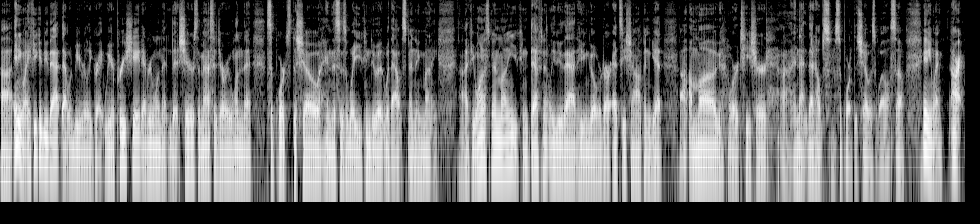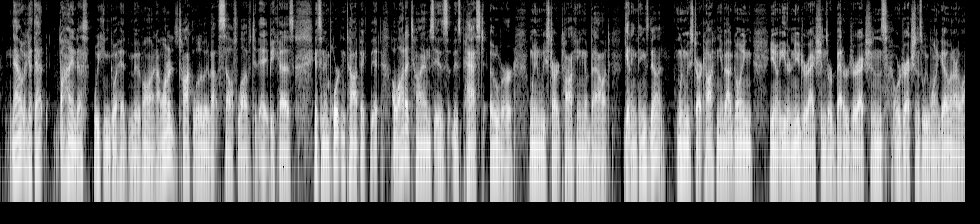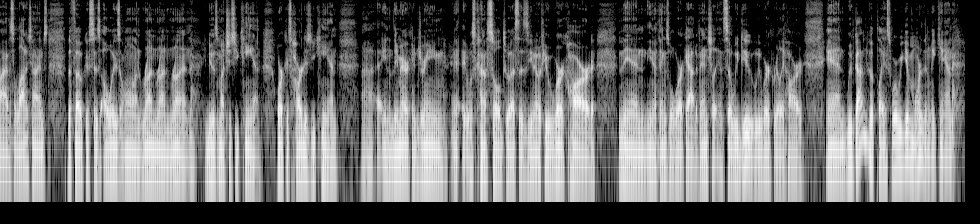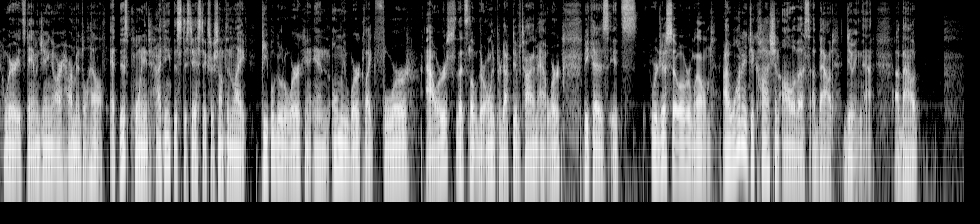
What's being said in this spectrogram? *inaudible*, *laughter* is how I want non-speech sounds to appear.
uh, anyway, if you could do that, that would be really great. We appreciate everyone that, that shares the message, everyone that supports the show, and this is a way you can do it without spending money. Uh, if you want to spend money, you can definitely do that. You can go over to our Etsy shop and get uh, a mug or a T-shirt, uh, and that that helps support the show as well. So, anyway, all right. Now that we've got that behind us, we can go ahead and move on. I wanted to talk a little bit about self love today because it's an important topic that a lot of times is, is passed over when we start talking about getting things done when we start talking about going, you know, either new directions or better directions or directions we want to go in our lives, a lot of times the focus is always on run, run, run. You do as much as you can, work as hard as you can. Uh, you know, the American dream, it was kind of sold to us as, you know, if you work hard, then, you know, things will work out eventually. And so we do, we work really hard. And we've gotten to a place where we give more than we can, where it's damaging our, our mental health. At this point, I think the statistics are something like people go to work and only work like four hours. That's their only productive time at work because it's we're just so overwhelmed. I wanted to caution all of us about doing that, about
